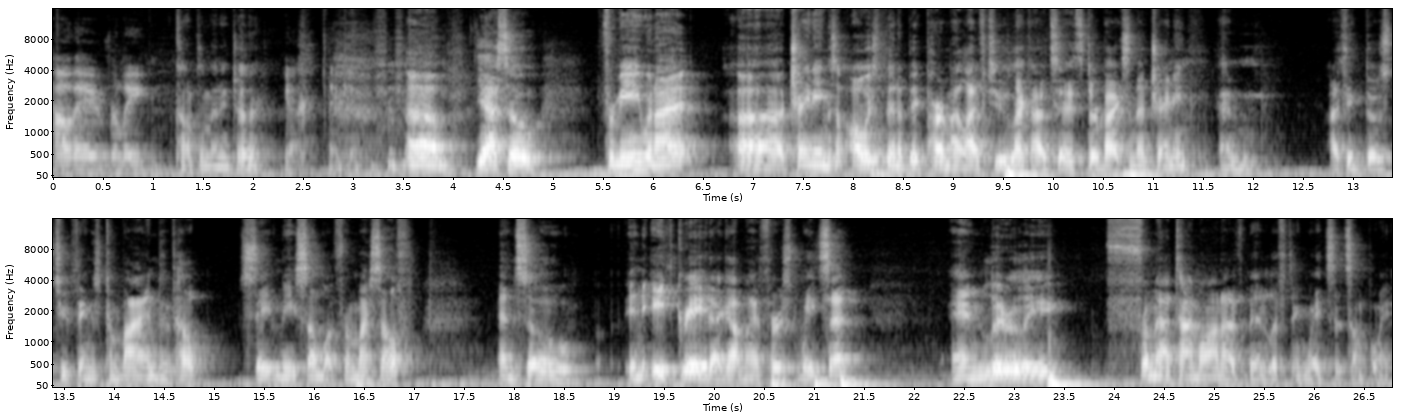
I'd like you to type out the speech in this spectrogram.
how they relate. Complement each other. Yeah, thank you. um, yeah, so for me, when I uh, training's always been a big part of my life too. Like I would say, it's dirt bikes and then training, and I think those two things combined have helped save me somewhat from myself. And so, in eighth grade, I got my first weight set, and literally from that time on, I've been lifting weights at some point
